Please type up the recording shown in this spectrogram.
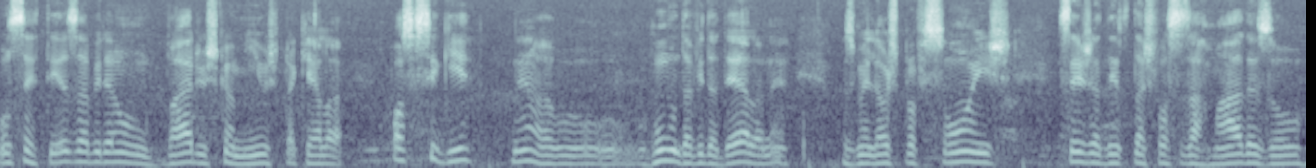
com certeza abrirão vários caminhos para que ela possa seguir né, o, rumo da vida dela, né, as melhores profissões, seja dentro das Forças Armadas ou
